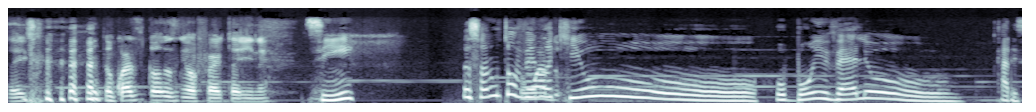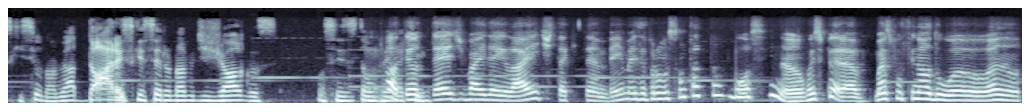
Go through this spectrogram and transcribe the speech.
daí. Estão quase todos em oferta aí, né? Sim. Eu só não tô Um vendo adu- aqui o. O bom e velho. Cara, esqueci o nome. Eu adoro esquecer o nome de jogos. Vocês estão vendo Ó, aqui. tem o Dead by Daylight, tá aqui também, mas a promoção tá tão boa assim, não. Vou esperar. Mais pro final do ano,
